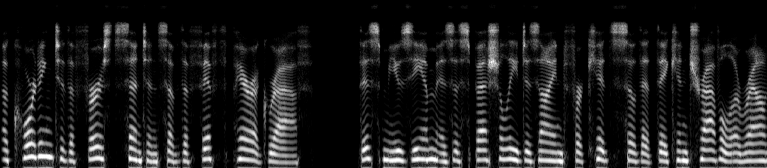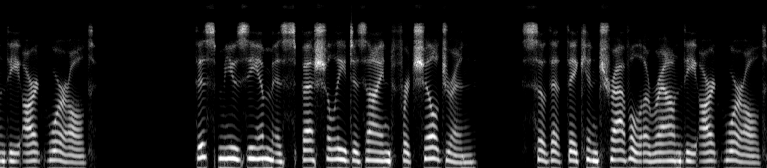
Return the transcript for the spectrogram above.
According to the first sentence of the fifth paragraph, this museum is especially designed for kids so that they can travel around the art world. This museum is specially designed for children, so that they can travel around the art world.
